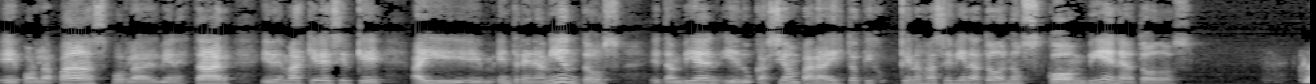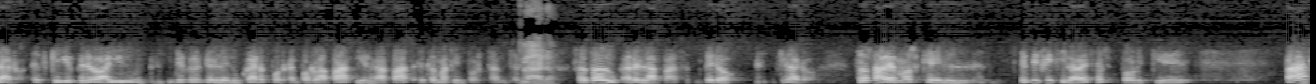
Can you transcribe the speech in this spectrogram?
eh, por la paz, por la, el bienestar y demás? Quiere decir que hay eh, entrenamientos eh, también y educación para esto que, que nos hace bien a todos, nos conviene a todos. Claro, es que yo creo hay un- yo creo que el educar por, por la paz y en la paz es lo más importante, ¿no? Claro. Sobre todo educar en la paz, pero claro, todos sabemos que el- es difícil a veces porque paz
